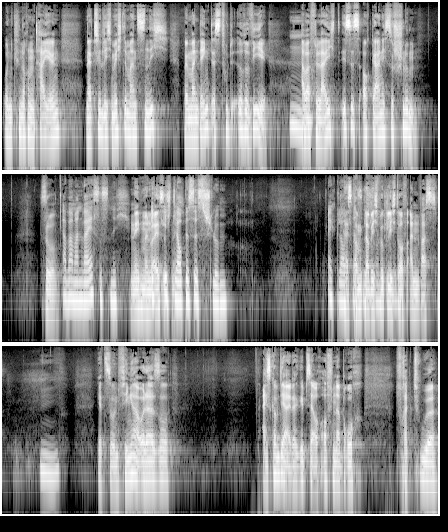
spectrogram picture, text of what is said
und Knochenteilen, natürlich möchte man es nicht, weil man denkt, es tut irre weh. Aber vielleicht ist es auch gar nicht so schlimm. So, Aber man weiß es nicht. nee, man weiß ich es ich glaube, es ist schlimm. Ich glaube, nicht. Es kommt, glaube ich, wirklich drauf an, was. Jetzt so ein Finger oder so. Es kommt ja, da gibt's ja auch offener Bruch, Fraktur,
